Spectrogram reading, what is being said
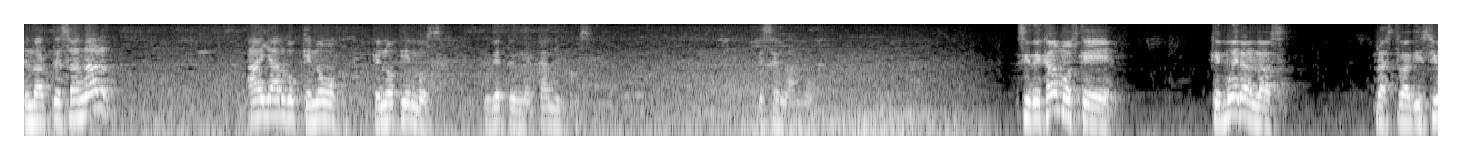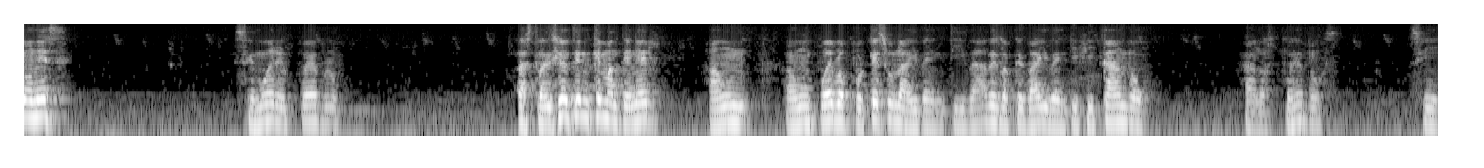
En artesanal hay algo que no, que no tienen los juguetes mecánicos. Es el amor. Si dejamos que, que mueran las, las tradiciones, se muere el pueblo. Las tradiciones tienen que mantener a un, a un pueblo porque es una identidad, es lo que va identificando a los pueblos. Sí.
